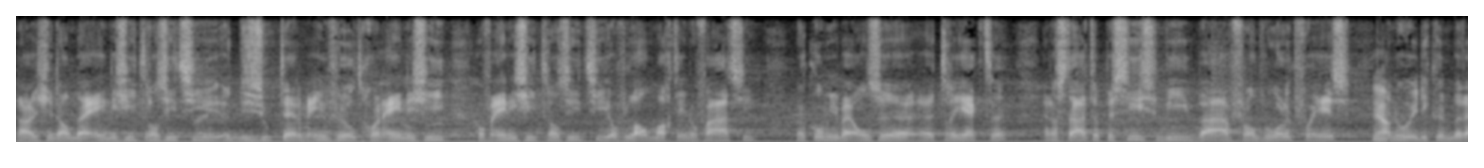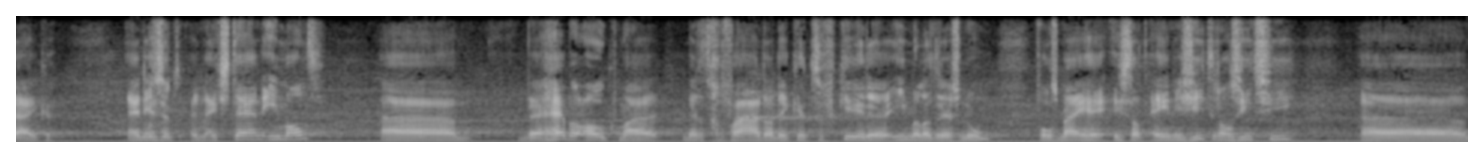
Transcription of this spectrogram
Nou, als je dan bij energietransitie eh, die zoektermen invult, gewoon energie of energietransitie of landmacht innovatie, dan kom je bij onze eh, trajecten. En dan staat er precies wie waar verantwoordelijk voor is Ja. en hoe je die kunt bereiken. En is het een extern iemand, ehm, we hebben ook, maar met het gevaar dat ik het verkeerde e-mailadres noem. Volgens mij is dat energietransitie. ehm,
